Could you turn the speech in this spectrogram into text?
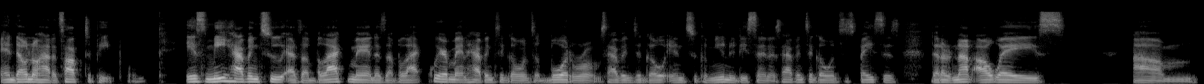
and don't know how to talk to people. It's me having to, as a black man, as a black queer man, having to go into boardrooms, having to go into community centers, having to go into spaces that are not always um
